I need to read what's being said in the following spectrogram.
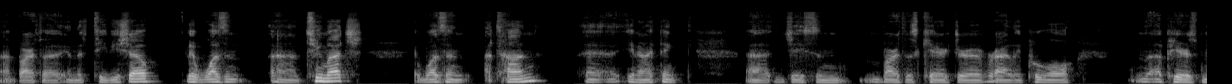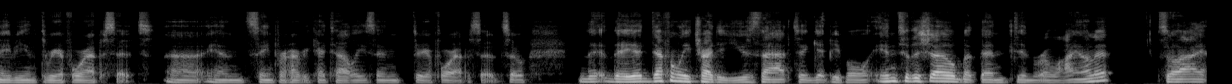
uh, Bartha in the TV show. It wasn't uh, too much it wasn't a ton. Uh, you know, I think uh, Jason Bartha's character of Riley Poole appears maybe in three or four episodes, uh, and same for Harvey Keitel. He's in three or four episodes. So they, they definitely tried to use that to get people into the show, but then didn't rely on it. So I,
